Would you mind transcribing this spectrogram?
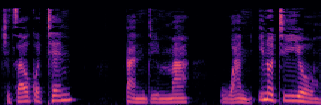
chitsauko 10 pandima 1 inoti iyo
